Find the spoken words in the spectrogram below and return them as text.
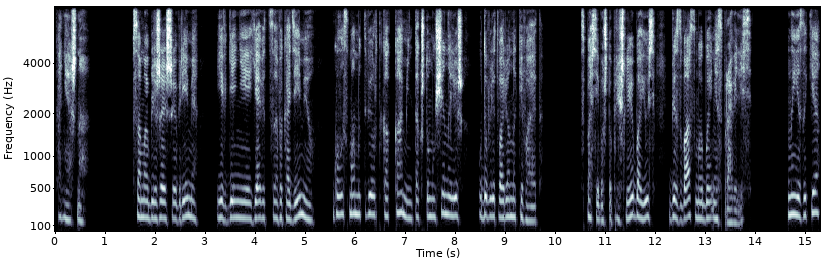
Конечно. В самое ближайшее время Евгения явится в академию. Голос мамы тверд, как камень, так что мужчина лишь удовлетворенно кивает. «Спасибо, что пришли. Боюсь, без вас мы бы не справились». На языке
